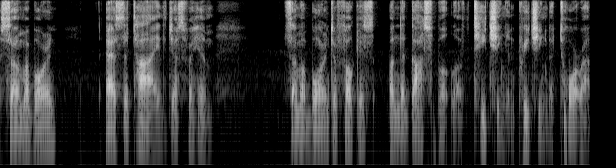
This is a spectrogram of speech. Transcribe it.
Some are born as the tithe just for Him. Some are born to focus on the gospel of teaching and preaching the Torah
